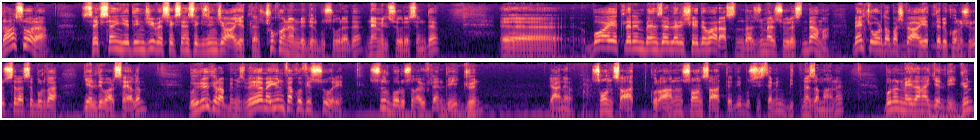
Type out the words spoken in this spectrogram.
Daha sonra 87. ve 88. ayetler çok önemlidir bu surede, Neml suresinde. Ee, bu ayetlerin benzerleri şeyde var aslında Zümer suresinde ama belki orada başka ayetleri konuşuruz. Sırası burada geldi varsayalım. Buyuruyor ki Rabbimiz ve yevme yunfeku fis suri. Sur borusuna üflendiği gün yani son saat Kur'an'ın son saat dediği bu sistemin bitme zamanı. Bunun meydana geldiği gün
